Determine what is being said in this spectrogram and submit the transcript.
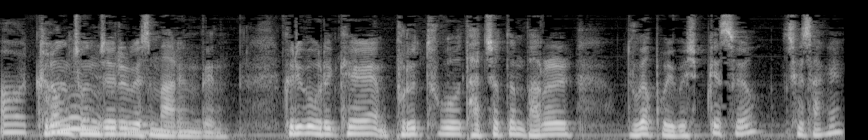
어, 그런 존재를 위해서 마련된 그리고 그렇게 부르트고 다쳤던 발을 누가 보이고 싶겠어요? 세상에?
